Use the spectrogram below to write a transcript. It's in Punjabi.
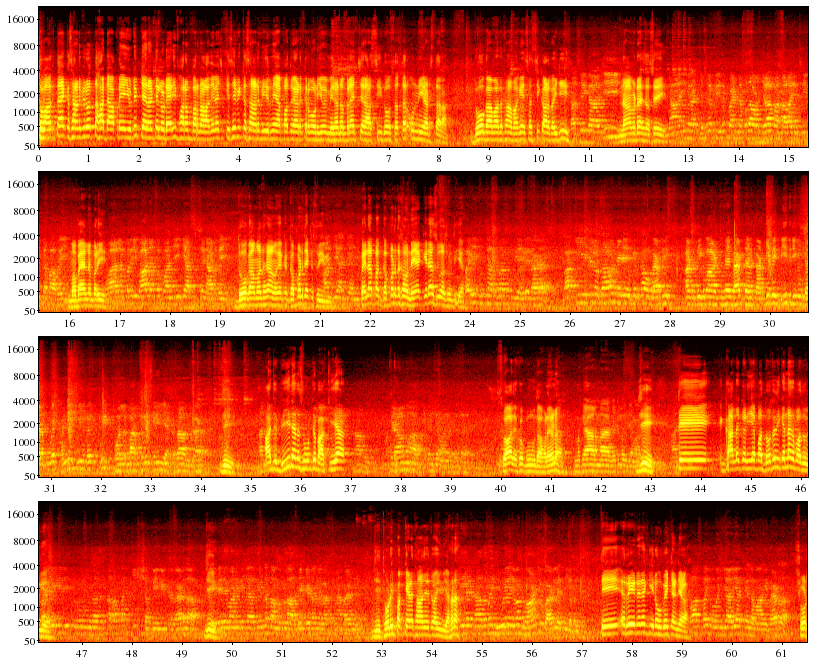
ਸਵਾਗਤ ਹੈ ਕਿਸਾਨ ਵੀਰੋ ਤੁਹਾਡਾ ਆਪਣੇ YouTube channel Dhillon dairy farm Barnala ਦੇ ਵਿੱਚ। ਕਿਸੇ ਵੀ ਕਿਸਾਨ ਵੀਰ ਨੇ ਆਪਾਂ ਤੋਂ ਐਡ ਕਰਵਾਉਣੀ ਹੋਵੇ ਮੇਰਾ ਨੰਬਰ ਹੈ 8427191817 ਦੋ ਗਾਵਾਂ ਦਿਖਾਵਾਂਗੇ। ਸਤਿ ਸ਼੍ਰੀ ਅਕਾਲ ਬਾਈ ਜੀ। ਸਤਿ ਸ੍ਰੀ ਅਕਾਲ ਜੀ। ਨਾਮ ਐਡਰੈਸ ਦੱਸਿਓ ਜੀ। ਨਾਂ ਜੀ ਮੇਰਾ ਜਸ਼ਨਪ੍ਰੀਤ ਪਿੰਡ ਪਧੌੜ ਜ਼ਿਲ੍ਹਾ ਬਰਨਾਲਾ ਜੀ ਤਹਿਸੀਲ ਤਪਾਵਲੀ ਮੋਬਾਈਲ ਨੰਬਰ ਜੀ। ਮੋਬਾਈਲ ਨੰਬਰ ਜੀ 6295 8169 ਬਈ। ਦੋ ਗਾਵਾਂ ਦਿਖਾਵਾਂਗੇ ਇੱਕ ਗੱਬਣ ਤੇ ਇੱਕ ਸੂਈ ਵੀ। ਹਾਂਜੀ ਹਾਂਜੀ ਹਾਂਜੀ। ਪਹਿਲਾਂ ਆਪਾਂ ਗੱਬਣ ਦਿਖਾਉਨੇ ਆ ਕਿਹੜਾ ਸੂਆ ਸੂੰਦੀ ਆ? ਬਈ ਦੂਜਾ ਸਵਾਲ ਹੁੰਦੀ ਹੈ ਇਹ ਰਾੜਾ ਬਾਕੀ ਢਿੱਲੋਂ ਸਾਹਿਬ ਨੇੜੇ ਹੋ ਕੇ ਦਿਖਾਓ ਬੈਠਦੀ ਅੱਠ ਦੀ ਕੁਆਲਿਟੀ ਹੈ ਬੈਠ ਦੇਣ ਕੱਢਦੀ ਹੈ ਬਈ 20 ਤਰੀਕ ਨੂੰ ਦੇਣ ਪੂਰੇ ਠੰਡੀ ਸੀਲ ਬਈ ਪੂਰੀ ਫੁੱਲ ਬਰਫ ਦੀ ਸੀਰੀ ਹੈ ਕਸਾਬ ਦੀ ਰਾੜਾ ਜੀ। ਅੱਜ 20 ਦਿਨ ਸੂਣ ਚ ਬਾਕੀ ਆ। ਹਾਂ ਬਈ ਮਖਿਆਲ ਮਾਰ ਕੇ ਹੈ ਸਵਾਹ ਦੇਖੋ ਗੂੰ ਦਾ ਹਲੇ ਹਨਾ? ਮਖਿਆਲ ਮਾਰ ਕੇ ਢਿੱਲੋਂ ਜਮਾ ਜੀ। ਤੇ ਗੱਲ ਕਰੀਏ ਆਪਾਂ ਦੁੱਧ ਦੀ ਕਿੰਨਾ ਕੁ ਪਾ ਦੂਗੀ? ਇਹ 26 ਲੀਟਰ ਬੈਠਦਾ ਜੀ। ਇਹਦੇ ਮੰਨ ਕੇ ਚੱਲਦੀ ਇਹਦਾ ਕੰਮ ਗਲਾਸ ਦੇ ਡੇਢ ਲੱਖ ਨਾ ਬੈਠਣੇ ਜੀ ਥੋੜੀ ਪੱਕੇ ਵਾਲੇ ਥਾਂ ਦੇ ਤੋਂ ਆਈ ਵੀ ਆ ਹਨਾ? ਇਹ ਵਾਲੇ ਥਾਂ ਤੋਂ ਦੂਏ ਜਿਵੇਂ ਗਵਾਂਢ ਚੋਂ ਬੈਠ ਲੈਂਦੀ ਆ ਬਈ। ਤੇ ਰੇਟ ਇਹਦਾ ਕੀ ਰਹੂ ਵੇਚਣ ਜਿਹੜਾ? ਬਸ ਬਈ 52000 ਰੁਪਏ ਲਵਾਂਗੇ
